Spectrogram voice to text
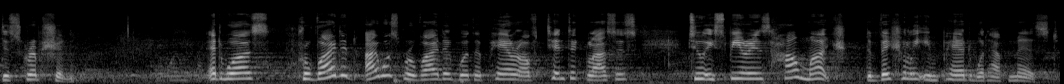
description. It was provided, I was provided with a pair of tinted glasses to experience how much the visually impaired would have missed.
